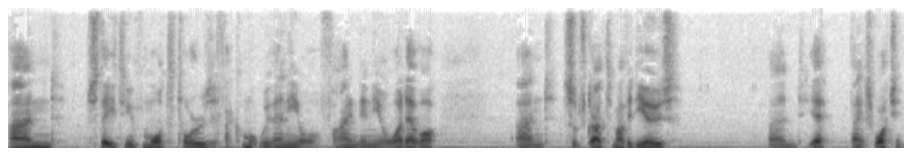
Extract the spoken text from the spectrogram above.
and stay tuned for more tutorials if I come up with any or find any or whatever, and subscribe to my videos, and yeah, thanks for watching.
